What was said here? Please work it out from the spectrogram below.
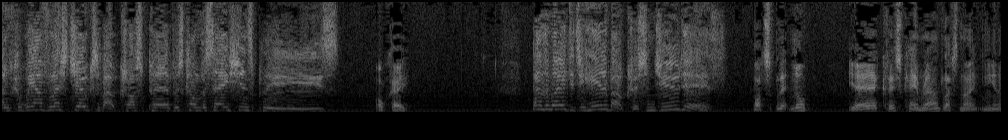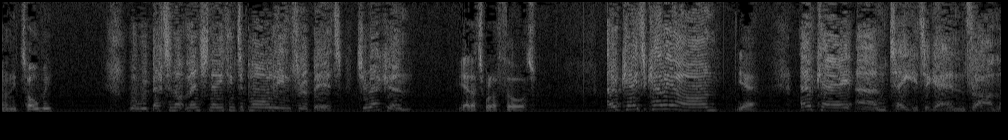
and could we have less jokes about cross-purpose conversations, please? Okay. By the way, did you hear about Chris and Judith? What, splitting up? Yeah, Chris came round last night, you know, and he told me. Well, we'd better not mention anything to Pauline for a bit. Do you reckon? Yeah, that's what I thought. Okay to carry on? Yeah. Okay, and take it again from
